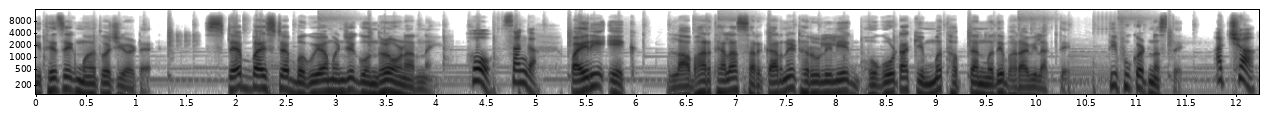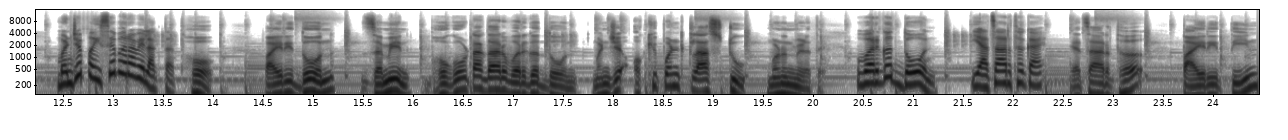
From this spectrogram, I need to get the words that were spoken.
इथेच एक महत्वाची अट आहे. स्टेप बाय स्टेप बघूया म्हणजे गोंधळ होणार नाही. हो सांगा. पायरी एक लाभार्थ्याला सरकारने ठरवलेली एक भोगोटा किंमत हप्त्यांमध्ये भरावी लागते. ती फुकट नसते. अच्छा म्हणजे पैसे भरावे लागतात. हो पायरी दोन जमीन भोगोटादार वर्ग दोन म्हणजे ऑक्युपंट क्लास टू म्हणून मिळते. वर्ग दोन याचा अर्थ काय? याचा अर्थ पायरी तीन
